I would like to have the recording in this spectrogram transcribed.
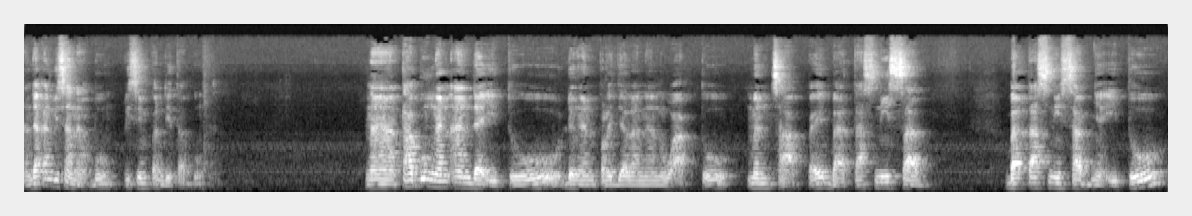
Anda kan bisa nabung, disimpan di tabungan. Nah, tabungan Anda itu dengan perjalanan waktu mencapai batas nisab batas nisabnya itu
